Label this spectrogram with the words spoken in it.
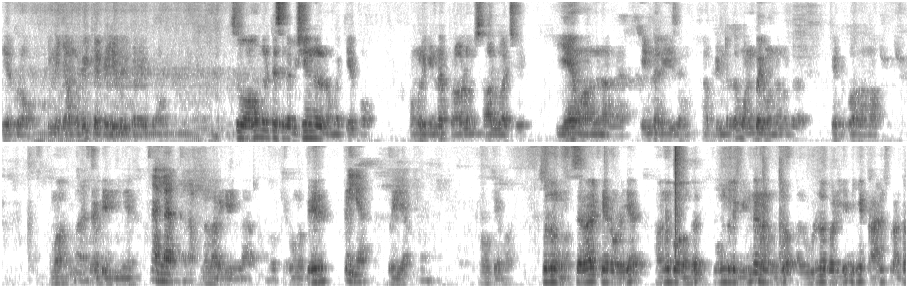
இருக்கிறோம். இன்னைக்கு அவங்க வீட்டில் டெலிவரி பண்ணியிருக்கிறோம். ஸோ அவங்கள்ட்ட சில விஷயங்கள் நம்ம கேட்போம். அவங்களுக்கு என்ன ப்ராப்ளம் சால்வ் ஆச்சு? ஏன் வாங்கினாங்க? என்ன ரீசன் அப்படின்றத ஒன் பை ஒன்னாக நம்ம கேட்டு போகலாமா? அம்மா எப்படி இருக்கீங்க? நல்லா நல்லா இருக்கிறீங்களா? ஓகே உங்க பேரு? பிரியா. பிரியா. ஓகேம்மா சொல்லுங்கம்மா செராக்கேரோடைய அனுபவங்கள் உங்களுக்கு என்ன நடந்ததோ அது உள்ளபடியே நீங்க டிரான்ஸ்பரண்டா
